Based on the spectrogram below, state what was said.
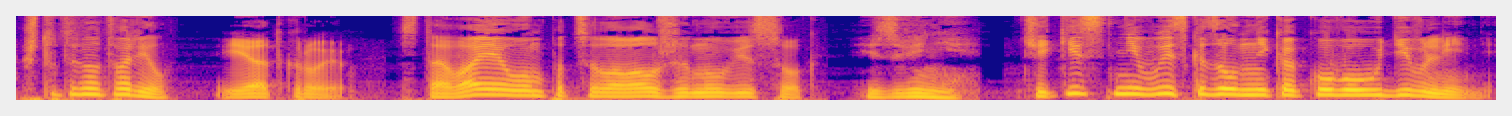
Что ты натворил?» «Я открою». Вставая, он поцеловал жену в висок. «Извини». Чекист не высказал никакого удивления.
